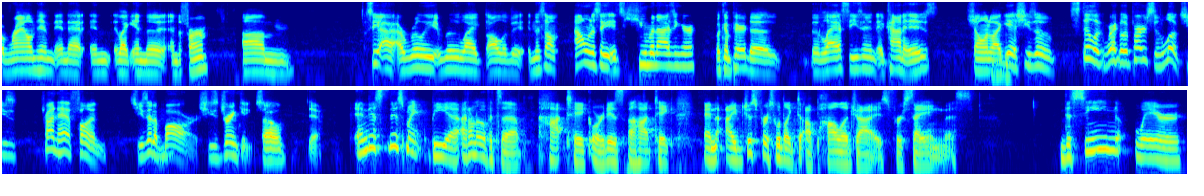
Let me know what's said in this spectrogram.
around him in that in like in the in the firm. Um, see, I, I really really liked all of it, and it's all, I don't want to say it's humanizing her, but compared to the last season, it kind of is showing like Mhm. yeah, she's a still a regular person. Look, she's trying to have fun. She's at a Mhm. bar. She's drinking. So yeah. And this this might be I I don't know if it's a hot take or it is a hot take. And I just first would like to apologize for saying this. The scene where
